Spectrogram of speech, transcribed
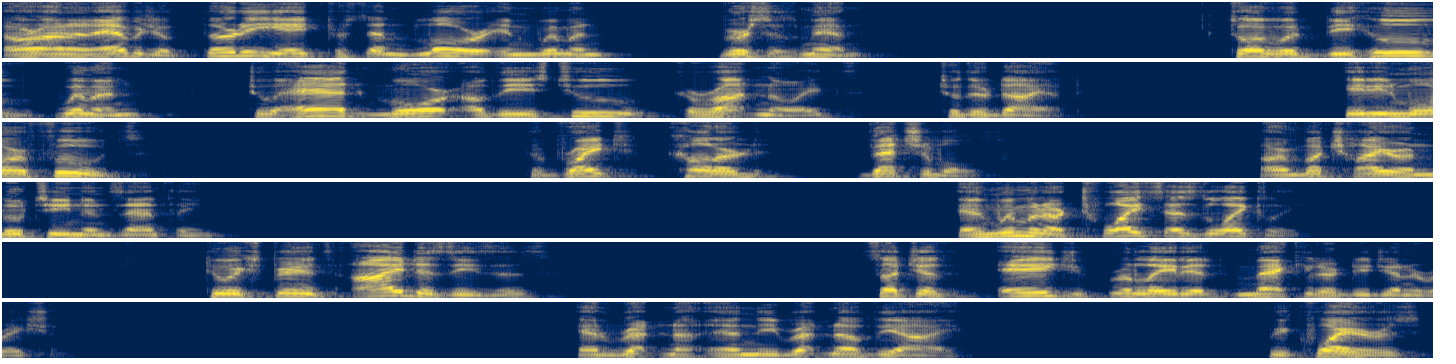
are on an average of 38% lower in women versus men. So it would behoove women to add more of these two carotenoids to their diet, eating more foods. The bright colored vegetables are much higher in lutein and zeaxanthin. And women are twice as likely to experience eye diseases such as age related macular degeneration and retina and the retina of the eye requires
